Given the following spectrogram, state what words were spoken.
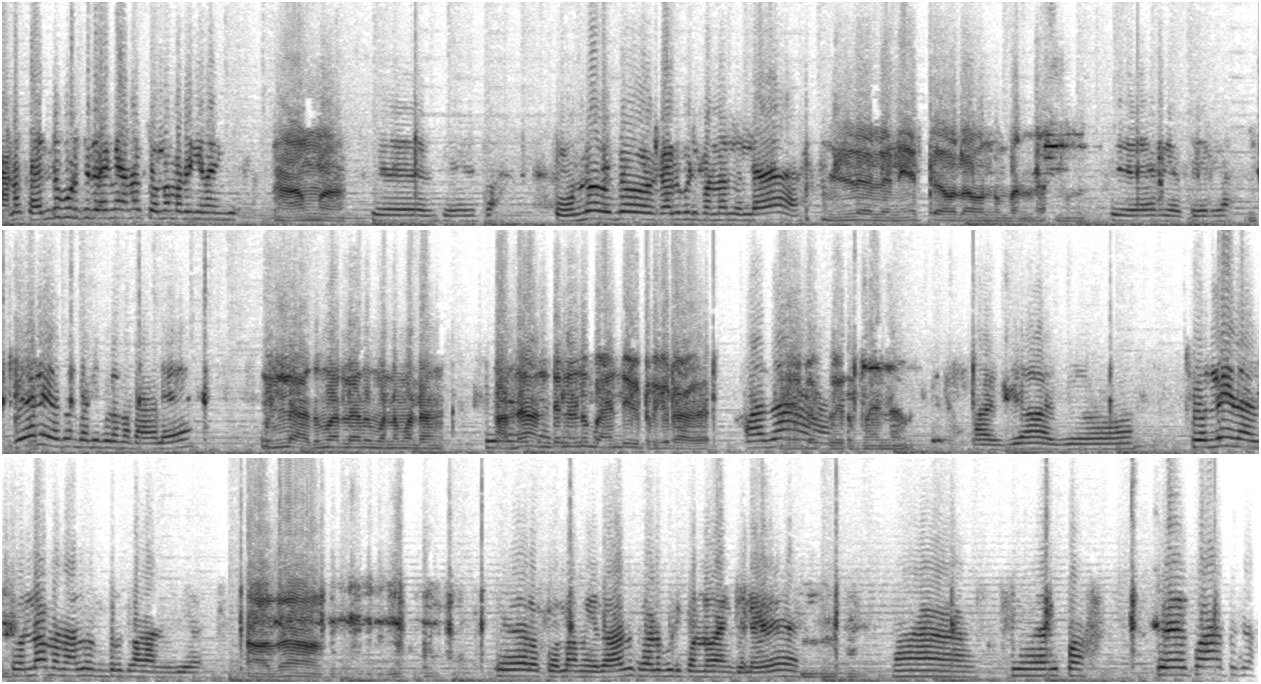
ஆனா கண்டுபிடிச்சிட்டாங்க ஆனா சொல்ல மாட்டேங்கிறாங்க. ஆமா. சரி சரிப்பா. ஒன்னும் ரொம்ப கடுபிடி பண்ணல இல்ல இல்ல நேத்து அவெல்லாம் ஒண்ணும் பண்ணல. சரியா சரியா. வேலை எதுவும் பண்ணி போட மாட்டாங்களே? இல்ல அது மாதிரிலாம் எதுவும் பண்ண மாட்டாங்க. அதான் அந்த நின்னு பயந்துகிட்டு இருக்கிறாங்க. அதான். என்ன? ஐயோ ஐயோ. சொல்லி அது சொல்லாமனாலும் இருந்திருக்கலாம் நீங்க. அதான். வேற சொல்லாம ஏதாவது கடுபிடி பண்ணுவாங்களே. சரிப்பா. சரி பாத்துக்க.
